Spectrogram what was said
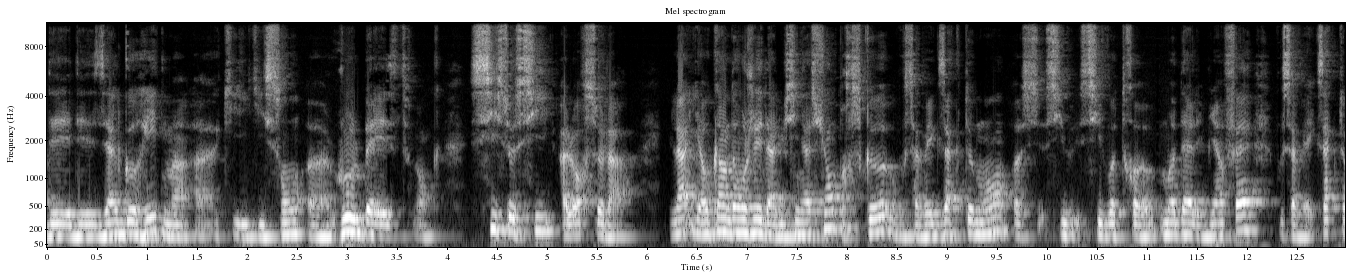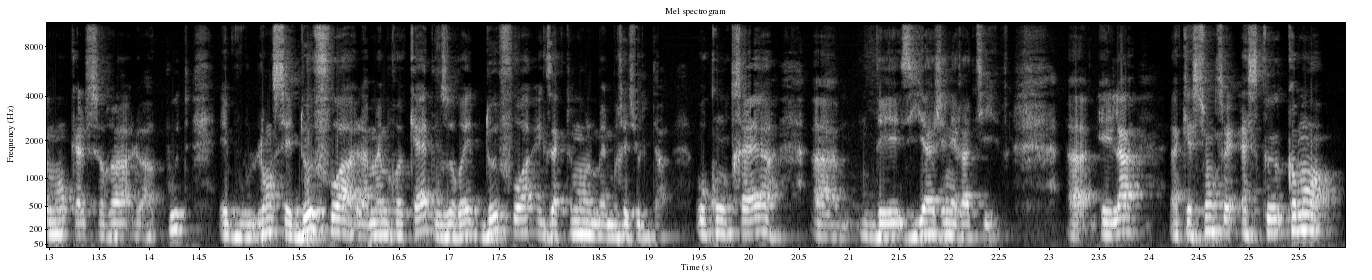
des, algorithmes qui, qui, sont rule-based. Donc, si ceci, alors cela. Là, il n'y a aucun danger d'hallucination parce que vous savez exactement euh, si, votre modèle est bien fait, vous savez exactement quel sera le output et vous lancez deux fois la même requête, vous aurez deux fois exactement le même résultat. Au contraire euh, des IA génératives. Euh, et là, la question c'est est-ce que comment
